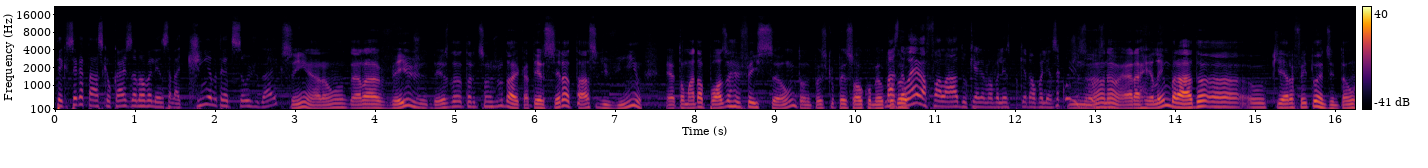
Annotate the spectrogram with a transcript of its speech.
terceira taça, que é o cálice da nova aliança, ela tinha na tradição judaica? Sim, era um- ela veio desde a tradição judaica. A terceira taça de vinho é tomada após a refeição, então depois que o pessoal comeu Mas. Não era falado que era nova aliança, porque nova aliança é com Jesus. Não, né? não, era relembrada a- o que era feito antes. Então,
